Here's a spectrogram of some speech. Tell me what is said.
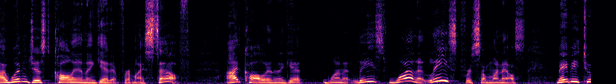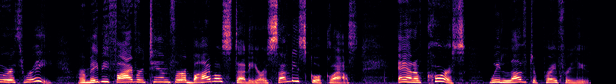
I wouldn't just call in and get it for myself. I'd call in and get one at least, one at least for someone else. maybe two or three, or maybe five or ten for a Bible study or a Sunday school class. And of course, we love to pray for you.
